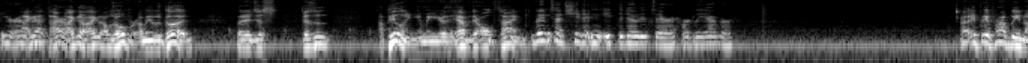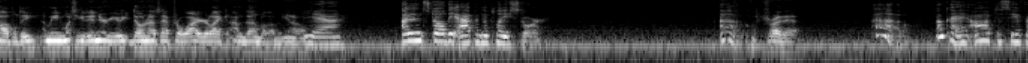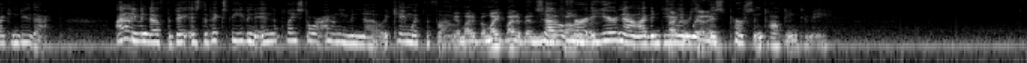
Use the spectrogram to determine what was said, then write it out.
You're I got it? tired. I got I, I was over. it. I mean, it was good, but it just doesn't appealing. I mean, you're they have it there all the time. Boone said she didn't eat the donuts there hardly ever. Uh, it, it probably a novelty. I mean, once you get in there, you eat donuts. After a while, you're like, I'm done with them. You know. Yeah. Uninstall the app in the Play Store. Oh. Let's try that. Oh, okay. I'll have to see if I can do that. I don't even know if the big is the Bixby even in the Play Store. I don't even know. It came with the phone. It might have been might might have been so for a year now, I've been dealing with setting. this person talking to me.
